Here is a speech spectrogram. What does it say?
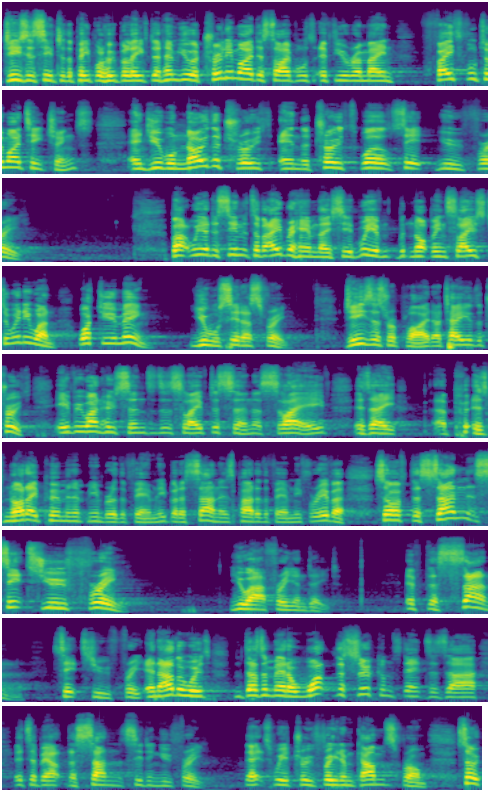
Jesus said to the people who believed in him, You are truly my disciples if you remain faithful to my teachings, and you will know the truth, and the truth will set you free. But we are descendants of Abraham, they said. We have not been slaves to anyone. What do you mean? You will set us free. Jesus replied, I tell you the truth. Everyone who sins is a slave to sin. A slave is, a, is not a permanent member of the family, but a son is part of the family forever. So if the son sets you free, you are free indeed. If the son sets you free. In other words, it doesn't matter what the circumstances are, it's about the son setting you free. That's where true freedom comes from. So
